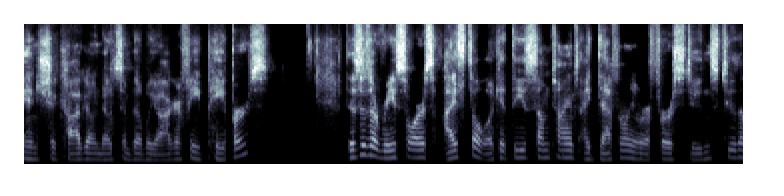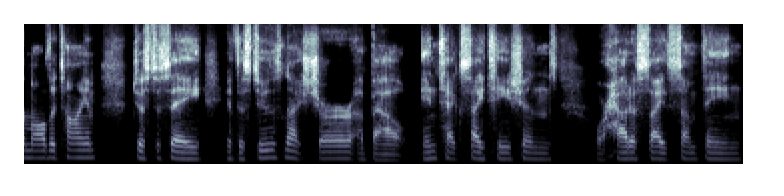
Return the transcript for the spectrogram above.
and Chicago Notes and Bibliography papers. This is a resource. I still look at these sometimes. I definitely refer students to them all the time, just to say if the student's not sure about in-text citations or how to cite something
